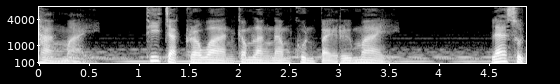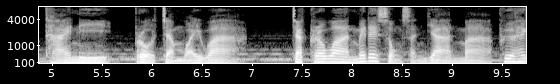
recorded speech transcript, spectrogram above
ทางใหม่ ที่จักรวาลกำลังนำคุณไปหรือไม่ และสุดท้ายนี้ โปรดจำไว้ว่า จักรวาลไม่ได้ส่งสัญญาณมาเพื่อให้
